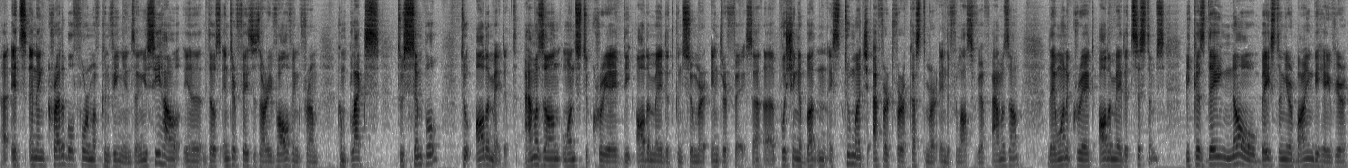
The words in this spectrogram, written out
Uh, it's an incredible form of convenience and you see how uh, those interfaces are evolving from complex to simple to automated. Amazon wants to create the automated consumer interface. Uh, uh, pushing a button is too much effort for a customer in the philosophy of Amazon. They want to create automated systems because they know based on your buying behavior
